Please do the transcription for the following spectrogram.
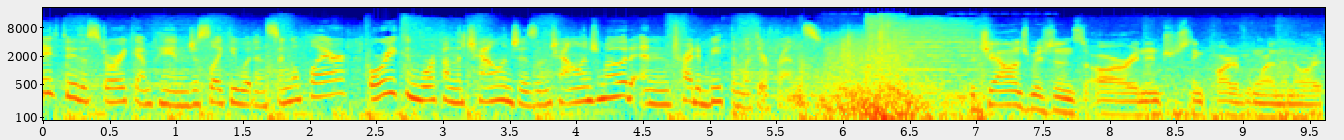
Play through the story campaign just like you would in single player, or you can work on the challenges in challenge mode and try to beat them with your friends. The challenge missions are an interesting part of War in the North.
